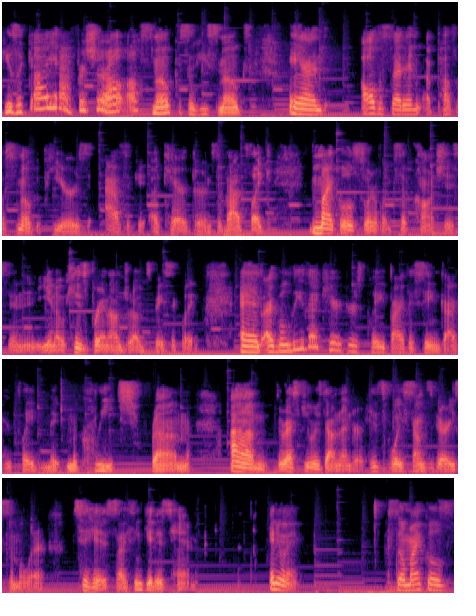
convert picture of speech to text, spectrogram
He's like, oh, yeah, for sure, I'll, I'll smoke. So he smokes. And all of a sudden a puff of smoke appears as a, a, character. And so that's like michael's sort of like subconscious and you know his brain on drugs basically. And i believe that character is played by the same guy who played M- mcleach from um, the rescuers down under. His voice sounds very similar to his so i think it is him. Anyway so michael's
